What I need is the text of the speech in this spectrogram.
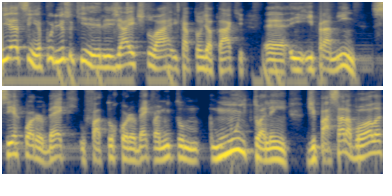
E assim, é por isso que ele já é titular e capitão de ataque. É, e, e para mim, ser quarterback, o fator quarterback vai muito, muito além de passar a bola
